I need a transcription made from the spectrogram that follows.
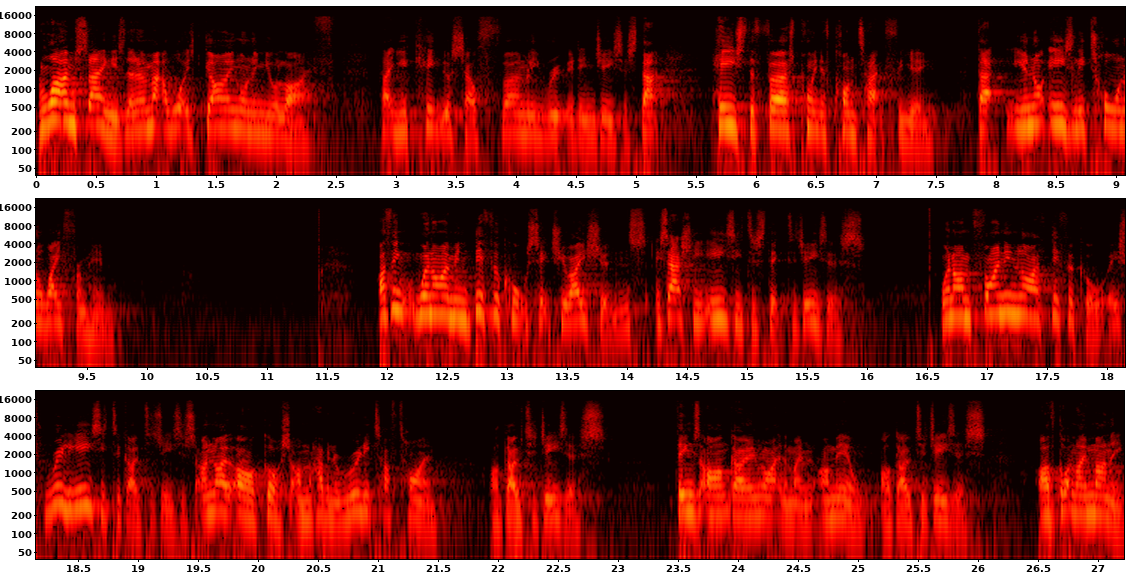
What I'm saying is that no matter what is going on in your life, that you keep yourself firmly rooted in Jesus. That he's the first point of contact for you. That you're not easily torn away from him. I think when I'm in difficult situations, it's actually easy to stick to Jesus. When I'm finding life difficult, it's really easy to go to Jesus. I know, oh gosh, I'm having a really tough time. I'll go to Jesus. Things aren't going right at the moment. I'm ill. I'll go to Jesus. I've got no money.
